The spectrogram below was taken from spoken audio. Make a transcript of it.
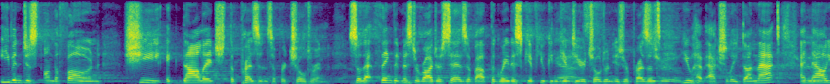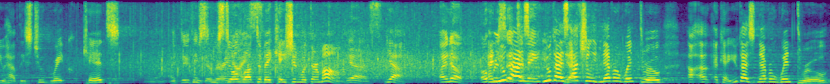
even just on the phone, she acknowledged the presence of her children. So that thing that Mr. Rogers says about the greatest gift you can give to your children is your presence, you have actually done that. And now you have these two great kids Yeah, I do think they're who very still nice. love to vacation with their mom. Yes, Yeah. I know. Oprah and you said guys, to me, you guys Yes. actually never went through. Uh, uh, okay, you guys never went through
